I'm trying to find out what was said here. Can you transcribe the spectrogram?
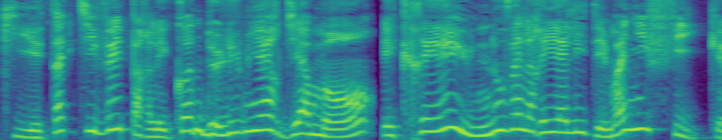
qui est activée par les cônes de lumière diamant et créer une nouvelle réalité magnifique.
